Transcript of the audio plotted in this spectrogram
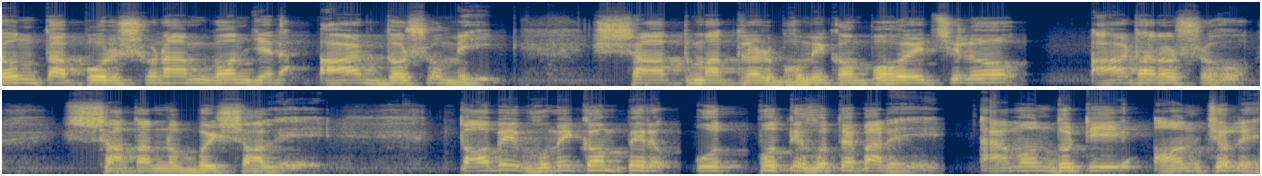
জন্তাপুর সুনামগঞ্জের আট দশমিক সাত মাত্রার ভূমিকম্প হয়েছিল আঠারোশো সাতানব্বই সালে। তবে ভূমিকম্পের উৎপত্তি হতে পারে। এমন দুটি অঞ্চলে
